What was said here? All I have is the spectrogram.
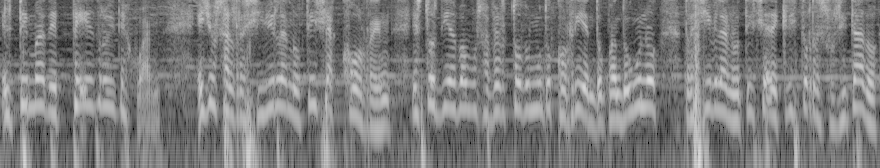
el tema de Pedro y de Juan. Ellos al recibir la noticia corren. Estos días vamos a ver todo el mundo corriendo. Cuando uno recibe la noticia de Cristo resucitado,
